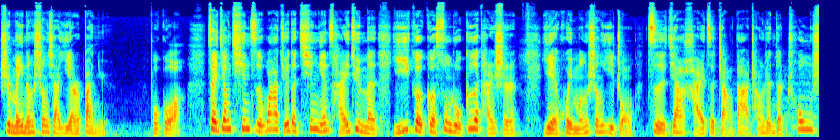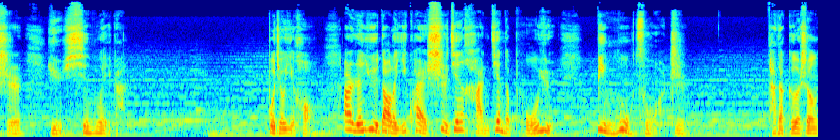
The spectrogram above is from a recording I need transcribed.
是没能生下一儿半女。不过，在将亲自挖掘的青年才俊们一个个送入歌坛时，也会萌生一种自家孩子长大成人的充实与欣慰感。不久以后，二人遇到了一块世间罕见的璞玉，并目所之。他的歌声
